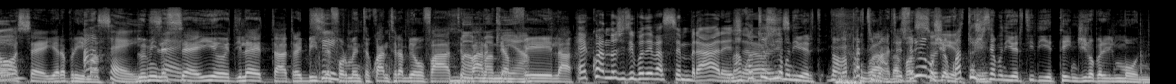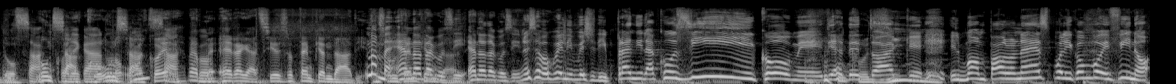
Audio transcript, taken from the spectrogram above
No, 6 era prima. Ah, sei, 2006 sei. io e Diletta tra Ibiza Sì. e Formente quante ne abbiamo fatte, Mamma barche mia. a vela. È quando ci si poteva assembrare. Ma quanto ci siamo divertiti? No, ma a parte un attimo, quanto ci siamo divertiti io e te in giro per il mondo? Un sacco, un sacco, Carlo, un sacco. un eh. sacco. Vabbè, eh, ragazzi, sono tempi andati. Vabbè, è andata andati. così, è andata così. Noi siamo quelli invece di prendila così, come ti ha detto anche il buon Paolo Nespoli, con voi fino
